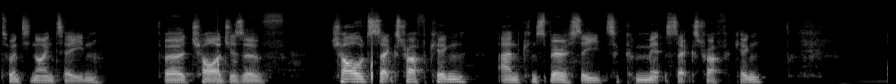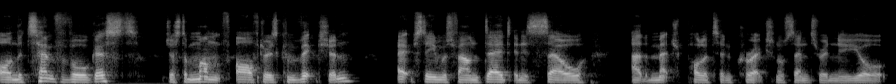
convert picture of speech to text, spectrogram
2019 for charges of child sex trafficking and conspiracy to commit sex trafficking. On the 10th of August, just a month after his conviction, Epstein was found dead in his cell at the Metropolitan Correctional Center in New York.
